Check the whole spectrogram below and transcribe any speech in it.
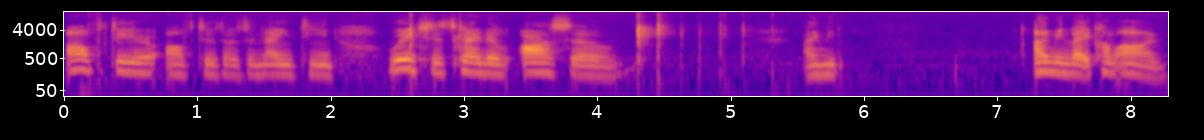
of the year of 2019, which is kind of awesome. I mean, I mean, like, come on.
